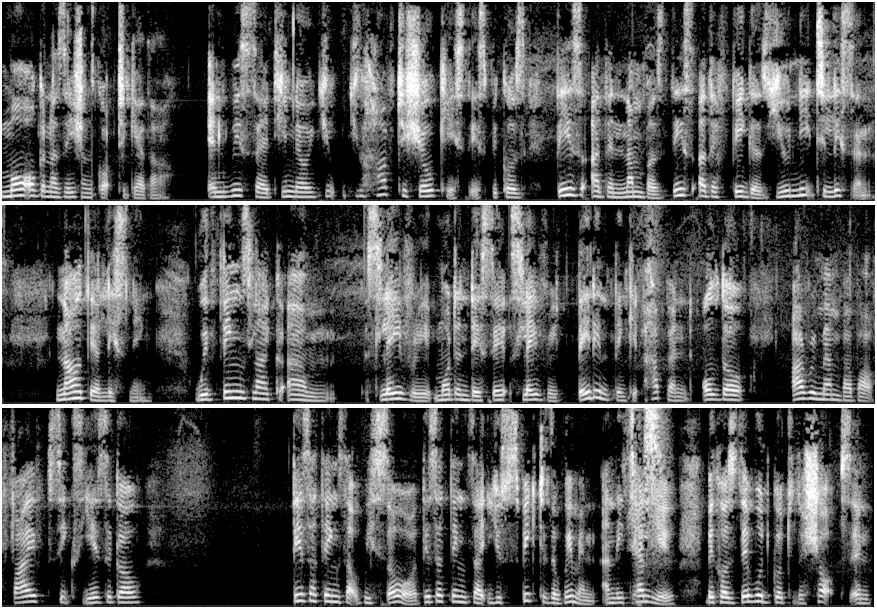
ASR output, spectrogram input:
more organizations got together and we said, you know, you, you have to showcase this because these are the numbers, these are the figures. You need to listen. Now they're listening. With things like um, slavery, modern day slavery, they didn't think it happened. Although I remember about five, six years ago, these are things that we saw. These are things that you speak to the women and they tell yes. you because they would go to the shops and,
